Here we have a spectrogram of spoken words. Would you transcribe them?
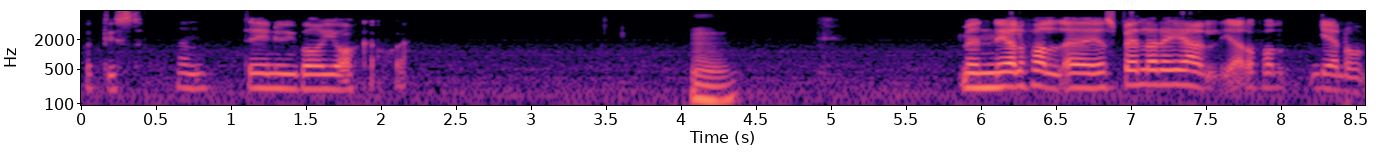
faktiskt. Men det är nog bara jag kanske. Mm. Men i alla fall, eh, jag spelade i alla fall genom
